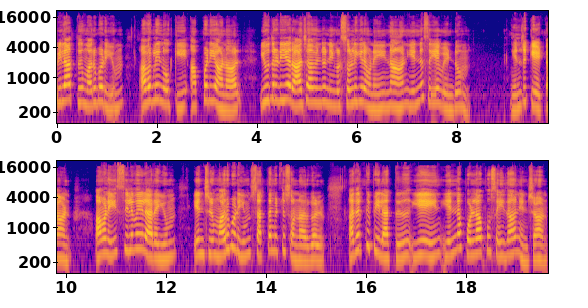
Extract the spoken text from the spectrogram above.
பிலாத்து மறுபடியும் அவர்களை நோக்கி அப்படியானால் யூதருடைய ராஜாவென்று நீங்கள் சொல்லுகிறவனை நான் என்ன செய்ய வேண்டும்? என்று கேட்டான். அவனை சிலுவையில் அறையும் என்று மறுபடியும் சத்தமிட்டு சொன்னார்கள். அதற்கு பிலாத்து ஏன் என்ன பொல்லாப்பு செய்தான்? என்றான்.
